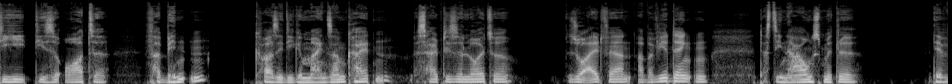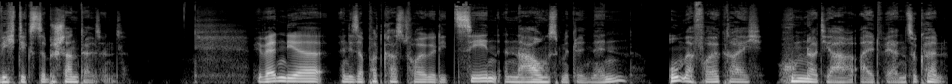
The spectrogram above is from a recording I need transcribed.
die diese Orte verbinden, quasi die Gemeinsamkeiten, weshalb diese Leute so alt werden, aber wir denken, dass die Nahrungsmittel der wichtigste Bestandteil sind. Wir werden dir in dieser Podcast-Folge die zehn Nahrungsmittel nennen, um erfolgreich 100 Jahre alt werden zu können.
